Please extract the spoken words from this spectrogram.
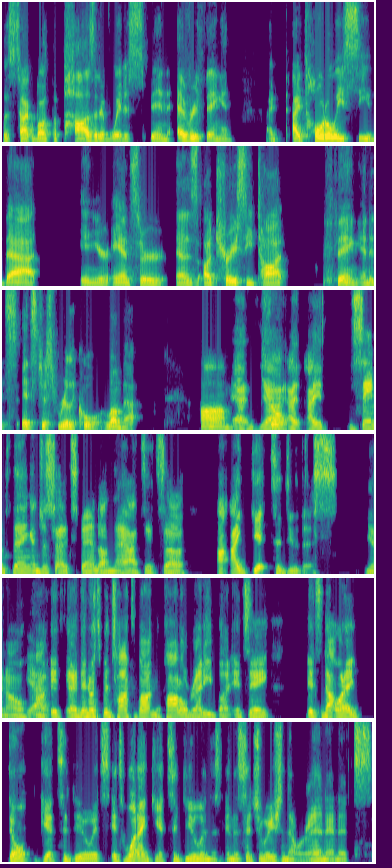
Let's talk about the positive way to spin everything. And I I totally see that in your answer as a Tracy taught thing, and it's it's just really cool. Love that. Um, yeah, yeah. So, I, I same thing, and just to expand on that, it's uh I, I get to do this. You know, yeah. Uh, it, I know it's been talked about in the pod already, but it's a, it's not what I don't get to do. It's it's what I get to do in this in the situation that we're in, and it's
